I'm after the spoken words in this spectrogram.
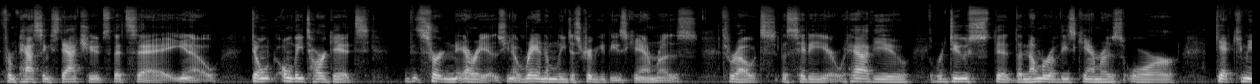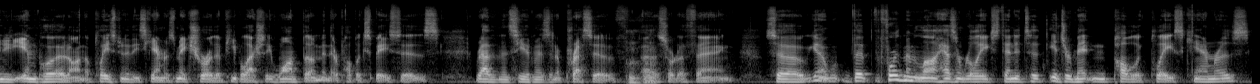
from passing statutes that say you know don't only target certain areas, you know, randomly distribute these cameras throughout the city or what have you, reduce the, the number of these cameras or get community input on the placement of these cameras, make sure that people actually want them in their public spaces rather than see them as an oppressive uh, mm-hmm. uh, sort of thing. So, you know, the, the Fourth Amendment law hasn't really extended to intermittent public place cameras,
